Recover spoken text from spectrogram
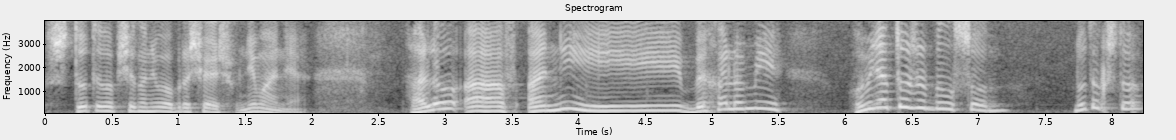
Что ты вообще на него обращаешь внимание? Алло, аф, они, бехаломи. У меня тоже был сон. Ну так что?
